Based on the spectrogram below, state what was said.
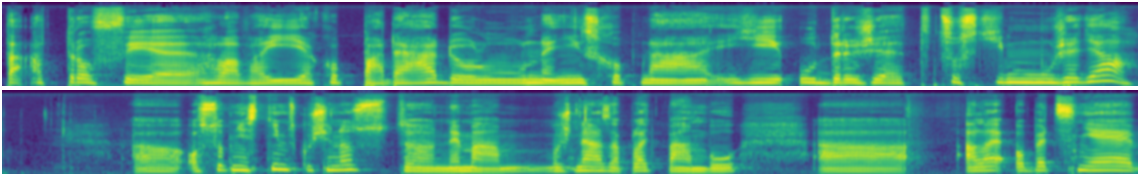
ta atrofie, hlava jí jako padá dolů, není schopná ji udržet. Co s tím může dělat? Osobně s tím zkušenost nemám, možná zaplať pámbu, ale obecně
